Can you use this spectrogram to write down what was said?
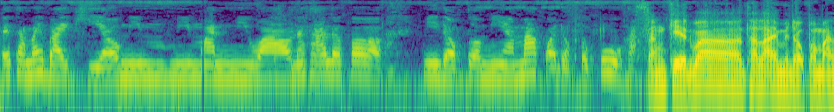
และทำให้ใบเขียวมีมีมันมีวาวนะคะ แล้วก็ มีดอกตัวเมียมากกว่าดอกตัวผู้ค่ะ สังเกตว่าทลายมันดอกประมาณ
